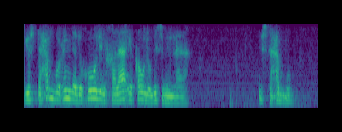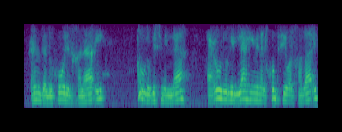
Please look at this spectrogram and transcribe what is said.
يستحب عند دخول الخلاء قول بسم الله. يستحب عند دخول الخلاء قول بسم الله أعوذ بالله من الخبث والخبائث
